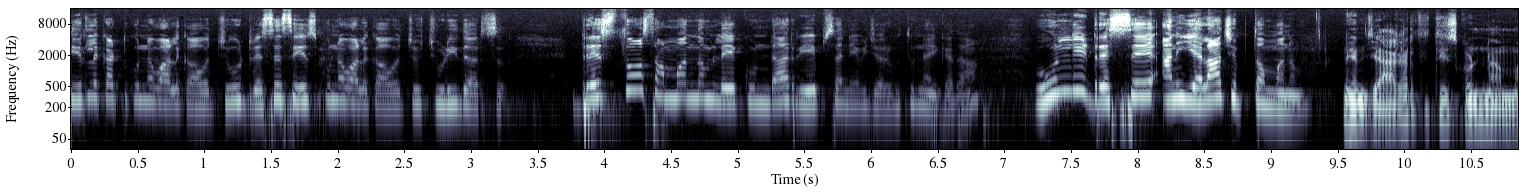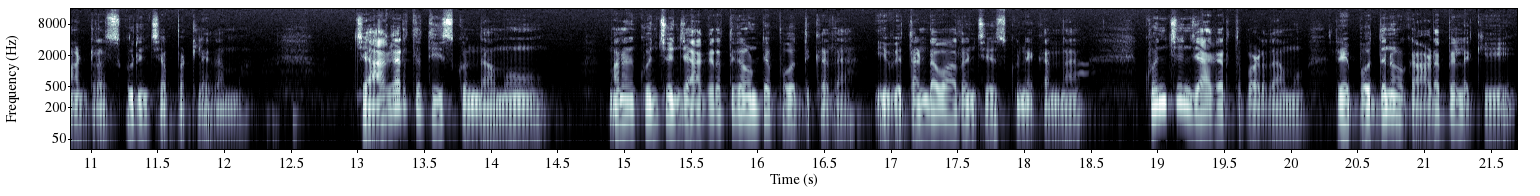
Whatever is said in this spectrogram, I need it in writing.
చీరలు కట్టుకున్న వాళ్ళు కావచ్చు డ్రెస్సెస్ వేసుకున్న వాళ్ళు కావచ్చు చుడీదార్స్. డ్రెస్తో సంబంధం లేకుండా రేప్స్ అనేవి జరుగుతున్నాయి కదా. ఓన్లీ డ్రెస్సే అని ఎలా చెప్తాం మనం? నేను జాగ్రత్త తీసుకుంటున్నా అమ్మా డ్రెస్ గురించి చెప్పట్లేదమ్మా. జాగ్రత్త తీసుకుందాము. మనం కొంచెం జాగ్రత్తగా ఉంటే పోద్ది కదా ఈ వితండవాదం చేసుకునే కన్నా. కొంచెం జాగ్రత్త పడదాము. రేపు పొద్దున ఒక ఆడపిల్లకి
